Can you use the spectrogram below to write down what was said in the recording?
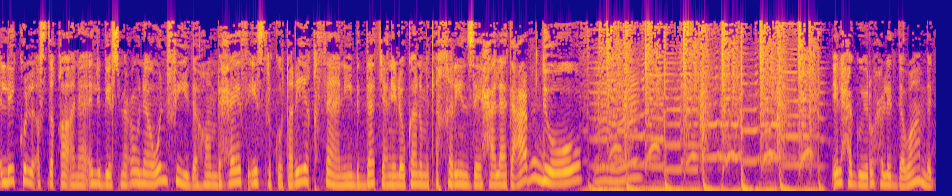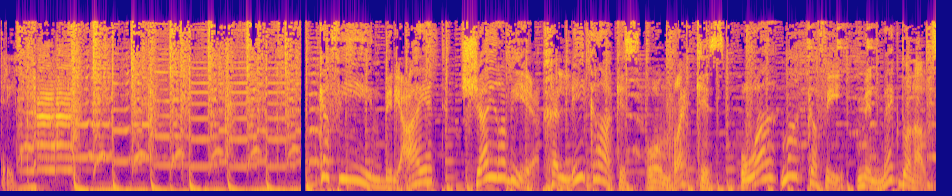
لكل أصدقائنا اللي بيسمعونا ونفيدهم بحيث يسلكوا طريق ثاني بالذات يعني لو كانوا متأخرين زي حالات عبدو. يلحقوا يروحوا للدوام بدري. كافيين برعاية شاي ربيع. خليك راكز ومركز. وماك كافي من ماكدونالدز.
